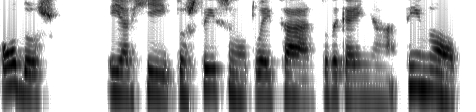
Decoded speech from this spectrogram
όντως η αρχή, το στήσιμο του HR το 19. Τι εννοώ;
